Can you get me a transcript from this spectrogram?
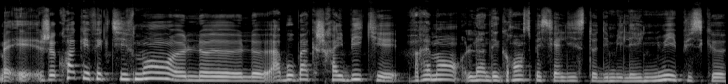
Mais je crois qu'effectivement, euh, le, le Abou Bakr Shraibi, qui est vraiment l'un des grands spécialistes des Mille et Une Nuits, puisque euh,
